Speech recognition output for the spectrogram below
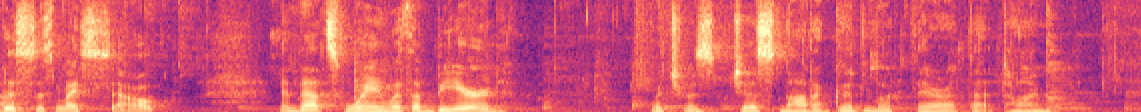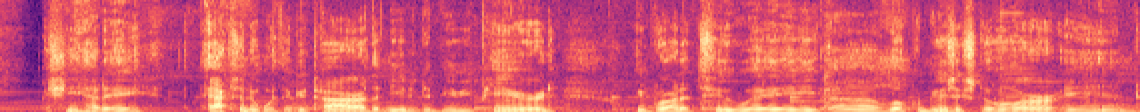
This is my cell, and that's Wayne with a beard which was just not a good look there at that time. She had a accident with a guitar that needed to be repaired. We brought it to a uh, local music store and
